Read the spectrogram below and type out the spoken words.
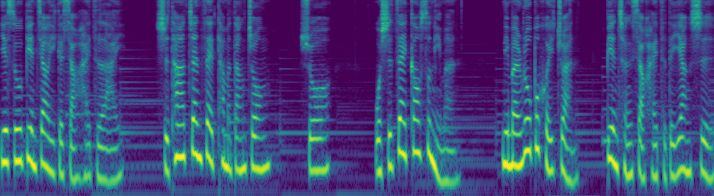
耶稣便叫一个小孩子来，使他站在他们当中，说：“我实在告诉你们，你们若不回转，变成小孩子的样式，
